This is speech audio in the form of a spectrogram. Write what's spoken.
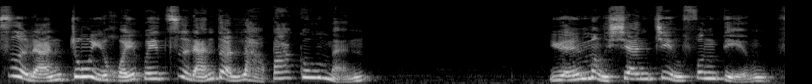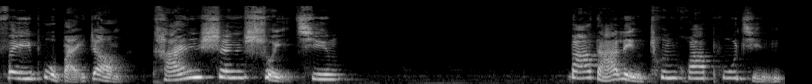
自然终于回归自然的喇叭沟门，云梦仙境峰顶飞瀑百丈，潭深水清。八达岭春花铺锦，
